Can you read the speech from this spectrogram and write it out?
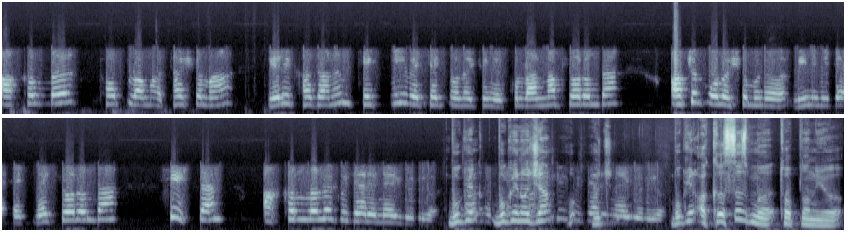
akıllı toplama, taşıma, geri kazanım tekniği ve teknolojini kullanmak zorunda atık oluşumunu minimize etmek zorunda. Sistem akıllılık üzerine yürüyor. Bugün yani bugün hocam yürüyor. bugün akılsız mı toplanıyor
